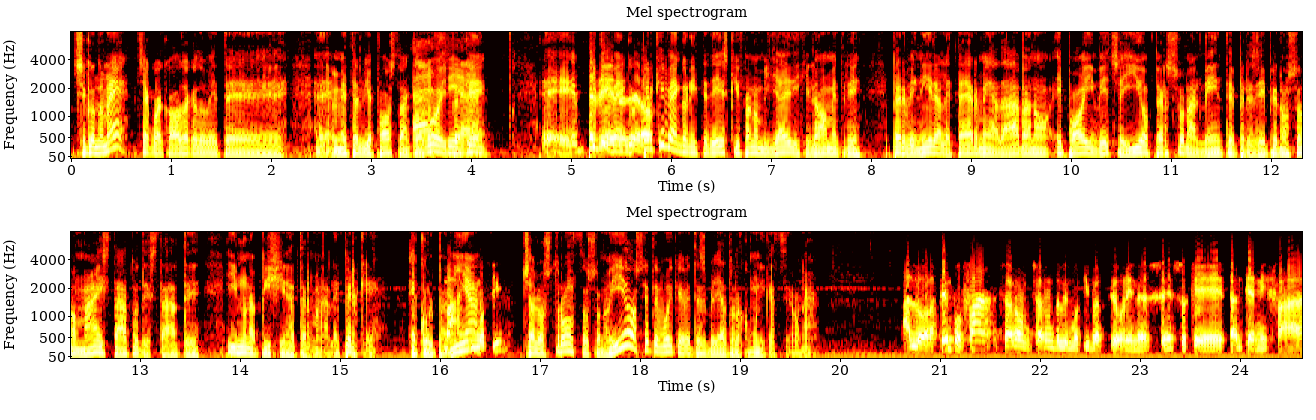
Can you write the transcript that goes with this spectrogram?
Secondo me c'è qualcosa che dovete eh, mettervi a posto anche a Eh, voi sì, perché. eh, perché, vero, è vengo- vero. perché vengono i tedeschi, fanno migliaia di chilometri per venire alle terme ad Abano e poi invece io personalmente, per esempio, non sono mai stato d'estate in una piscina termale? Perché? È colpa Ma mia? Cioè lo stronzo sono io o siete voi che avete sbagliato la comunicazione? Allora, tempo fa c'erano, c'erano delle motivazioni, nel senso che tanti anni fa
